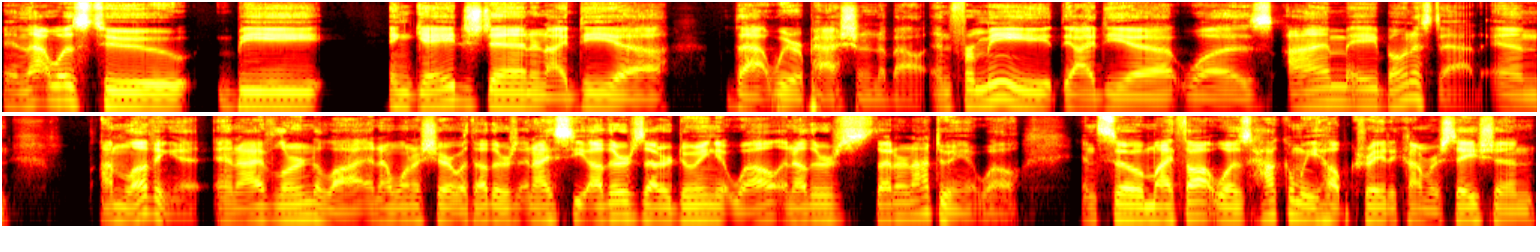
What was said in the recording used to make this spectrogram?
and that was to be engaged in an idea that we were passionate about. And for me, the idea was I'm a bonus dad and I'm loving it and I've learned a lot and I want to share it with others. And I see others that are doing it well and others that are not doing it well. And so my thought was, how can we help create a conversation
